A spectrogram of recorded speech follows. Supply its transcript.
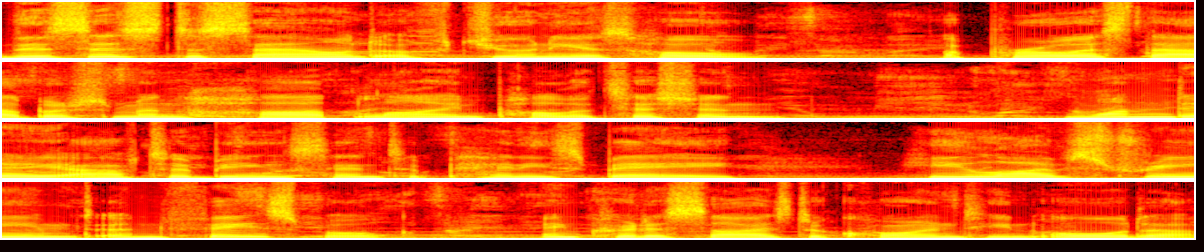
This is the sound of Junius Ho, a pro establishment hardline politician. One day after being sent to Penny's Bay, he live streamed on Facebook and criticized the quarantine order.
